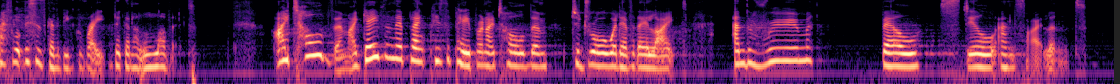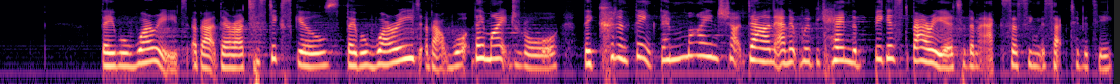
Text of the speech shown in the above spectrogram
I thought, this is going to be great. They're going to love it. I told them, I gave them their blank piece of paper and I told them to draw whatever they liked. And the room fell still and silent. They were worried about their artistic skills. They were worried about what they might draw. They couldn't think. Their mind shut down, and it became the biggest barrier to them accessing this activity.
